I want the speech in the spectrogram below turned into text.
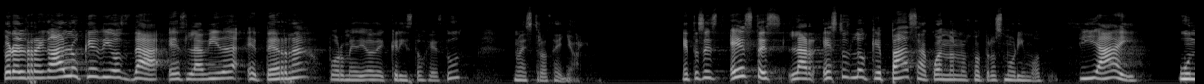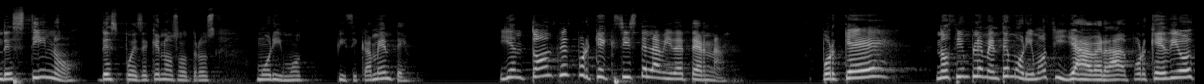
Pero el regalo que Dios da es la vida eterna por medio de Cristo Jesús, nuestro Señor. Entonces, este es esto es lo que pasa cuando nosotros morimos. Si hay un destino después de que nosotros morimos físicamente. Y entonces, ¿por qué existe la vida eterna? ¿Por qué no simplemente morimos y ya, verdad? ¿Por qué Dios,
